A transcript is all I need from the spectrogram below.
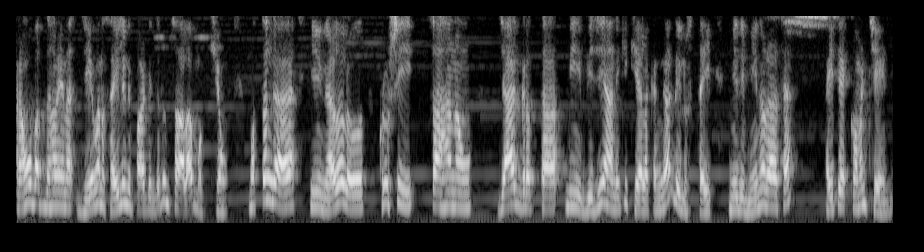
క్రమబద్ధమైన జీవన శైలిని పాటించడం చాలా ముఖ్యం. మొత్తంగా ఈ నెలలో కృషి సహనం జాగ్రత్త మీ విజయానికి కీలకంగా నిలుస్తాయి. మీది మీనరాశ. అయితే కామెంట్ చేయండి.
